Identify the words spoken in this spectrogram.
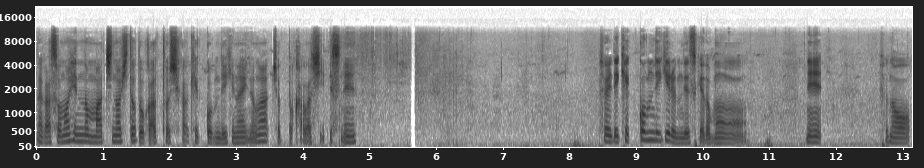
だからその辺の街の人とかとしか結婚できないのがちょっと悲しいですね。それで結婚できるんですけどもねその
